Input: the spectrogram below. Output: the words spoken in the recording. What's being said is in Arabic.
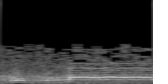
بسم الله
